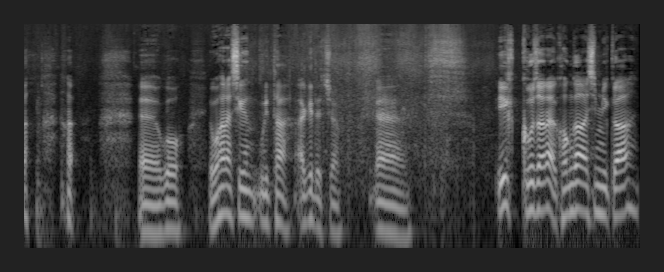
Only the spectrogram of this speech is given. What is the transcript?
예, 요거 요거 하나씩은 우리 다 알게 됐죠. 예. 이 그거잖아요. 건강하십니까?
